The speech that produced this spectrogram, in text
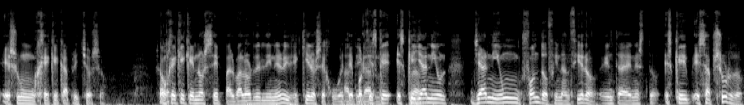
es un jeque caprichoso. O sea, un jeque que no sepa el valor del dinero y dice quiero ese juguete, porque es que es que claro. ya ni un ya ni un fondo financiero entra en esto. Es que es absurdo,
